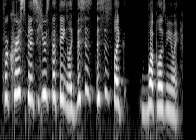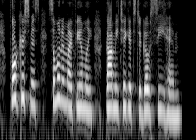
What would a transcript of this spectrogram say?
for Christmas, here's the thing. Like this is this is like what blows me away for christmas someone in my family got me tickets to go see him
